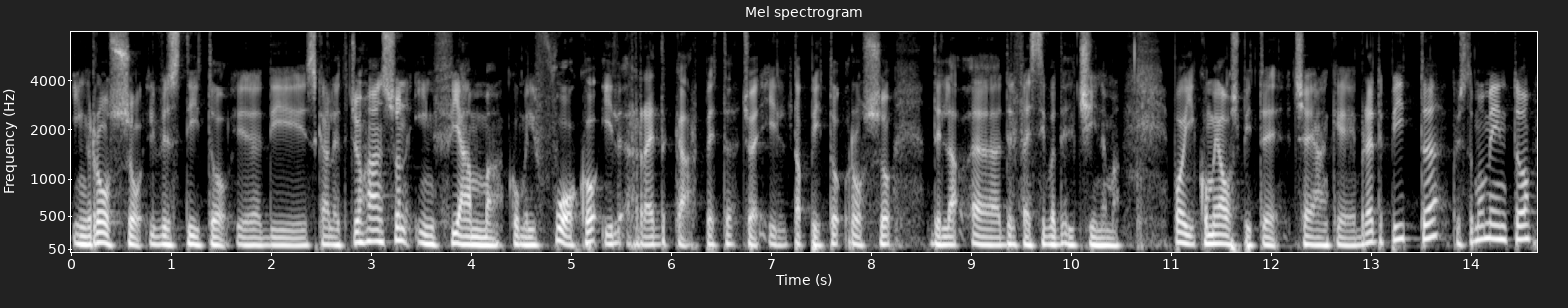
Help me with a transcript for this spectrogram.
in rosso il vestito eh, di Scarlett Johansson, in fiamma come il fuoco il red carpet, cioè il tappeto rosso della, eh, del Festival del Cinema. Poi come ospite c'è anche Brad Pitt in questo momento,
